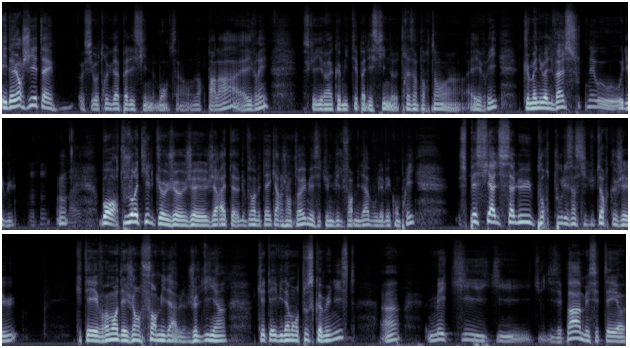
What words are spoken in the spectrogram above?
Et d'ailleurs j'y étais aussi au truc de la Palestine. Bon, ça on en reparlera à Évry parce qu'il y avait un comité Palestine très important à- à Évry que Manuel Valls soutenait au, au début. Mm. Bon, alors, toujours est-il que j'arrête de vous embêter avec Argenteuil, mais c'est une ville formidable, vous l'avez compris. Spécial salut pour tous les instituteurs que j'ai eus, qui étaient vraiment des gens formidables, je le dis, hein, qui étaient évidemment tous communistes, hein, mais qui qui, qui le disaient pas, mais c'était, euh,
